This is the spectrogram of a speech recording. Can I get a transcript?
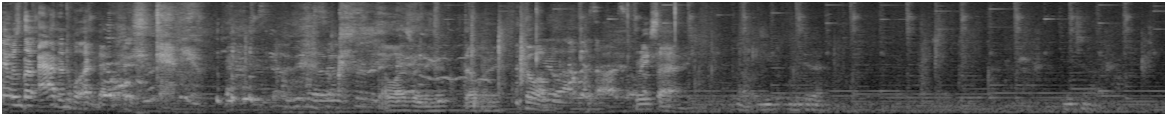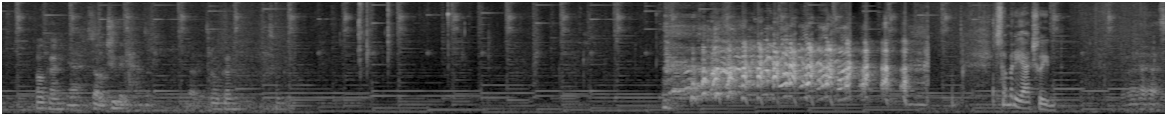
it was the added one. Damn you. That was really good. Don't worry. Go on. Reset. Okay. Yeah, so two big hands. Okay. Somebody actually That's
